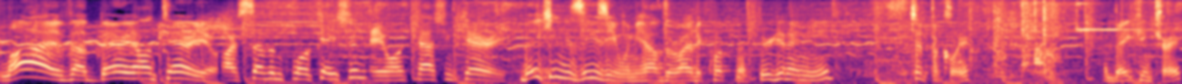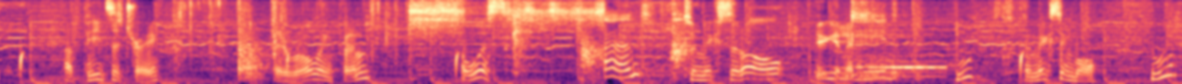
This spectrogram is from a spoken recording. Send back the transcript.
live at Barrie, Ontario, our seventh location, A1 Cash and Carry. Baking is easy when you have the right equipment. You're gonna need, typically, a baking tray, a pizza tray, a rolling pin, a whisk, and to mix it all, you're gonna need whoop, a mixing bowl. Whoop,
